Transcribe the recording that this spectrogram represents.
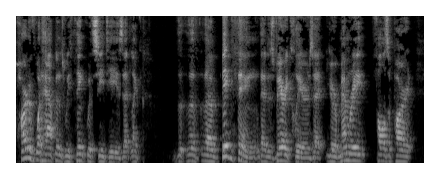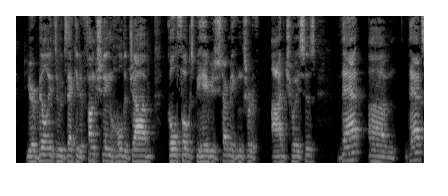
part of what happens, we think with CT is that like the, the, big thing that is very clear is that your memory falls apart, your ability to executive functioning, hold a job, goal focused behaviors, you start making sort of odd choices. That um, that's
